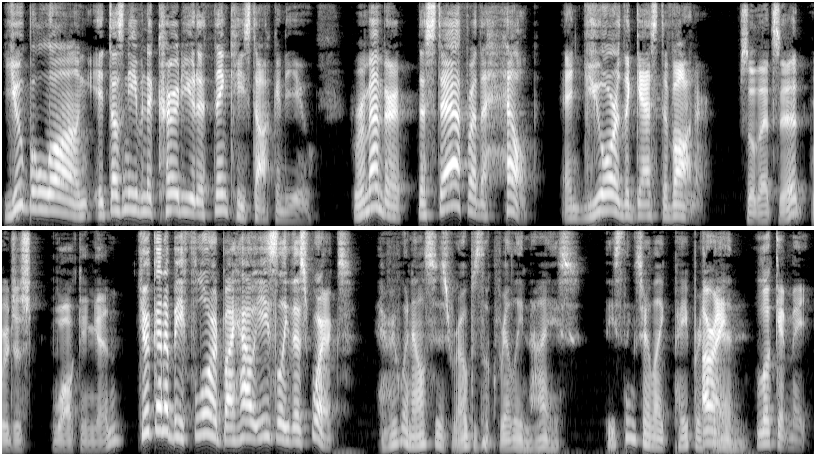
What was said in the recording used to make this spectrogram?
You belong. It doesn't even occur to you to think he's talking to you. Remember, the staff are the help, and you're the guest of honor. So that's it? We're just walking in? You're gonna be floored by how easily this works. Everyone else's robes look really nice. These things are like paper All right, thin. look at me,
